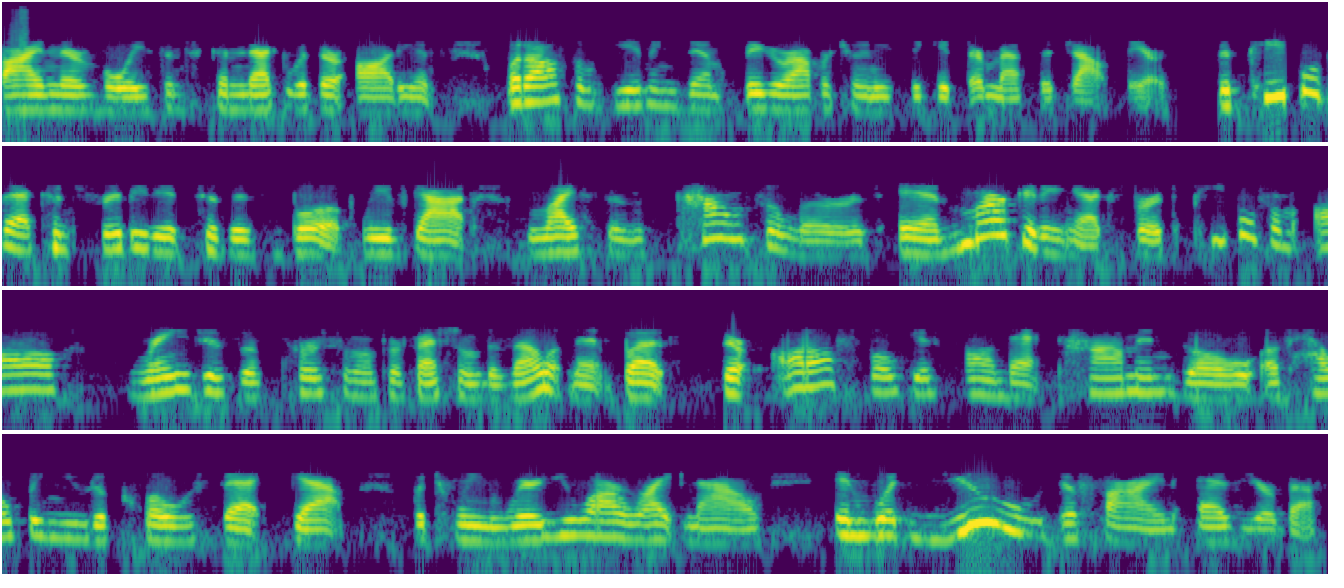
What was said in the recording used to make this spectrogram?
find their voice and to connect with their audience, but also giving them bigger opportunities to get their message out there. The people that contributed to this book, we've got licensed counselors and marketing experts, people from all ranges of personal and professional development, but they're all focused on that common goal of helping you to close that gap between where you are right now and what you define as your best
